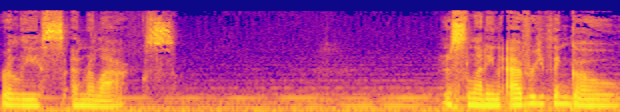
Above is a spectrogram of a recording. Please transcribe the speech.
release and relax. Just letting everything go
